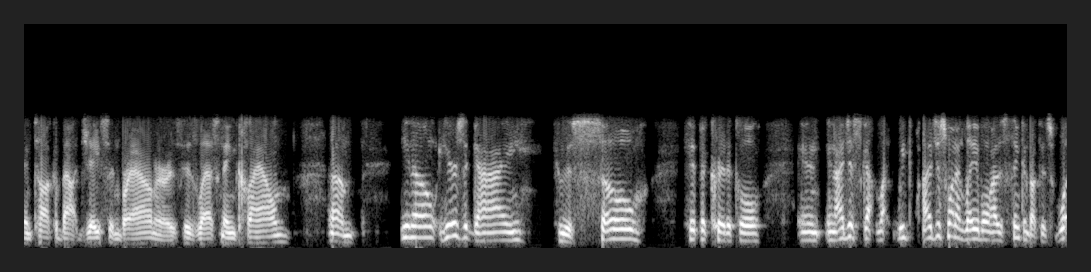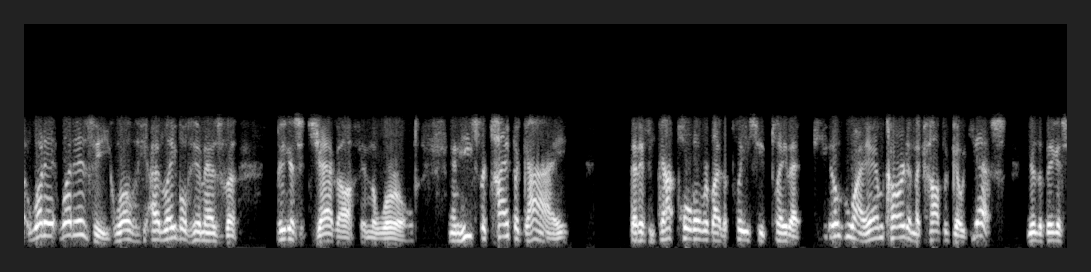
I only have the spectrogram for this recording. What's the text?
and talk about Jason Brown, or is his last name Clown? Um, you know, here's a guy who is so hypocritical and and I just got like we I just want to label. I was thinking about this. What what i- what is he? Well, I labeled him as the biggest jagoff in the world, and he's the type of guy that if he got pulled over by the police, he'd play that "Do you know who I am" card, and the cop would go, "Yes, you're the biggest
